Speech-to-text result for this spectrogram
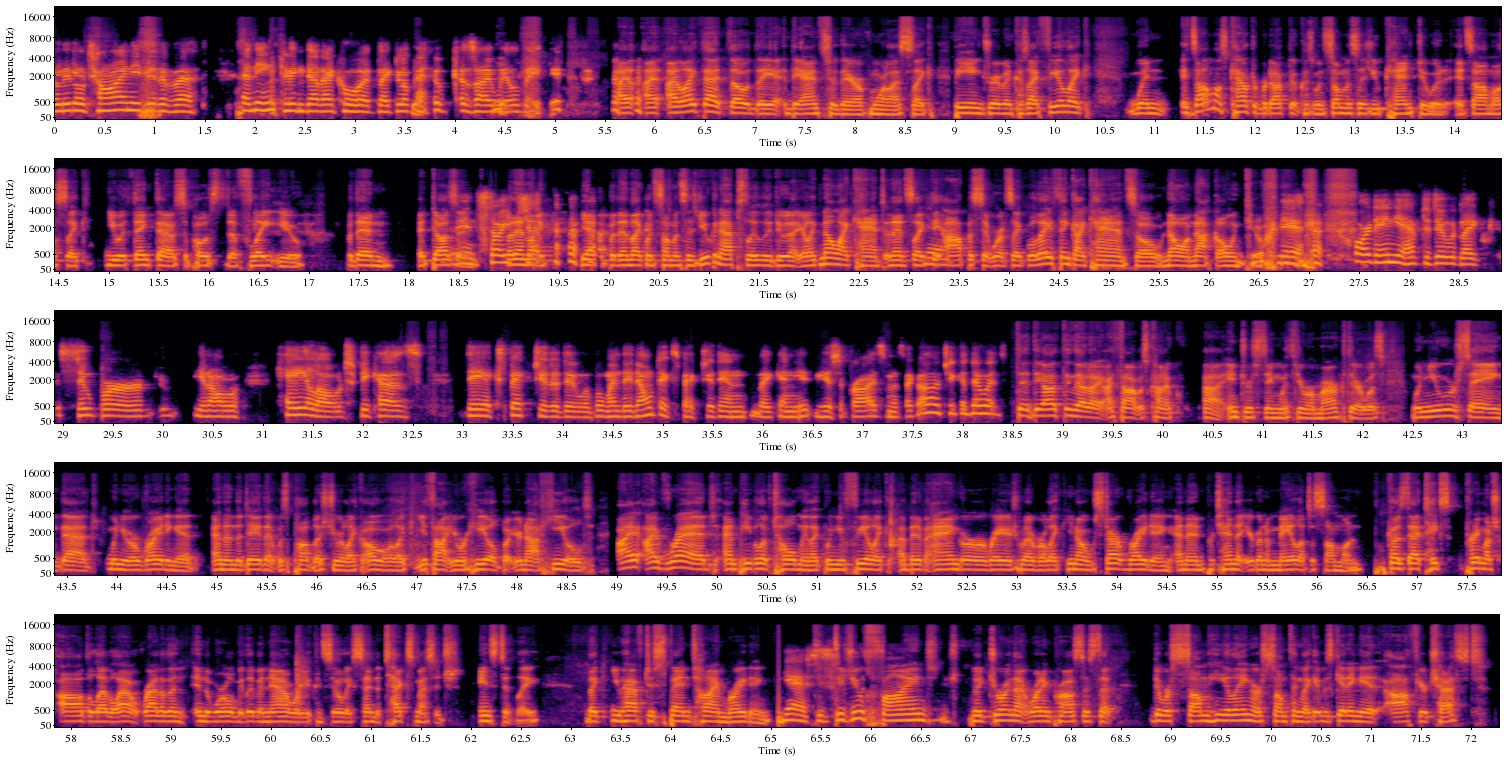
a little tiny bit of a an inkling that I could, like look Yeah. out because I will be. I, I, I like that though the the answer there of more or less like being driven because I feel like when it's almost counterproductive because when someone says you can't do it, it's almost like you would think that it's supposed to deflate you, but then it doesn't. But then like yeah, but then like when someone says you can absolutely do that, you're like no I can't, and then it's like the opposite where it's like well they think I can, so no I'm not going to. yeah. Or then you have to do it like super, you know, haloed because they expect you to do it. But when they don't expect you, then like, and you, you surprise them, it's like, oh, she could do it. the, the other thing that I, I thought was kind of uh, interesting with your remark there was when you were saying that when you were writing it and then the day that was published you were like oh like you thought you were healed but you're not healed. I i've read and people have told me like when you feel like a bit of anger or rage whatever like you know start writing and then pretend that you're going to mail it to someone because that takes pretty much all the level out rather than in the world we live in now where you can still like send a text message instantly. Like you have to spend time writing. Yes. did, did you find like during that writing process that there was some healing or something like it was getting it off your chest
